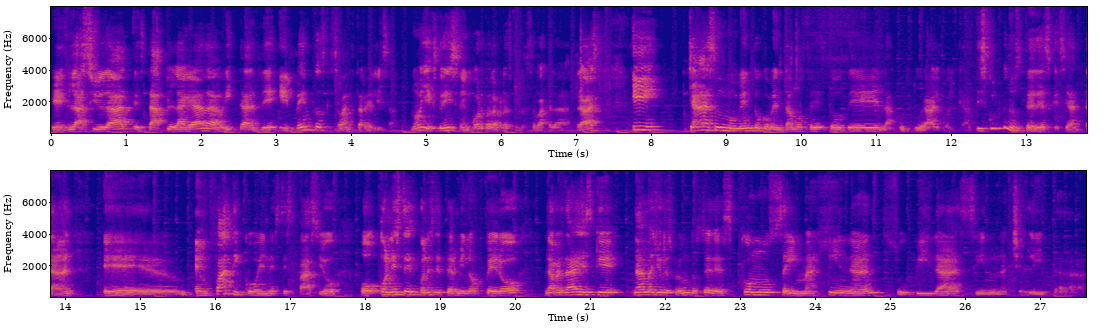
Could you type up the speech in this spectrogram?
eh, la ciudad está plagada ahorita de eventos que se van a estar realizando, ¿no? Y experiencias en corto, la verdad es que no se va a quedar atrás. Y ya hace un momento comentamos esto de la cultura alcohólica. Disculpen ustedes que sea tan eh, enfático en este espacio o con este, con este término, pero la verdad es que nada más yo les pregunto a ustedes, ¿cómo se imaginan su vida sin una chelita,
